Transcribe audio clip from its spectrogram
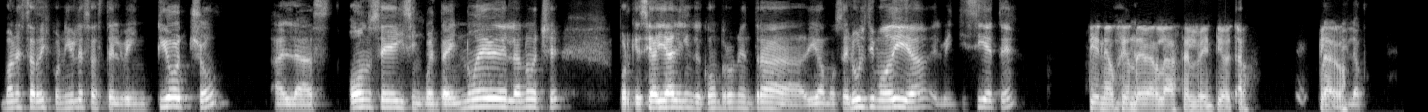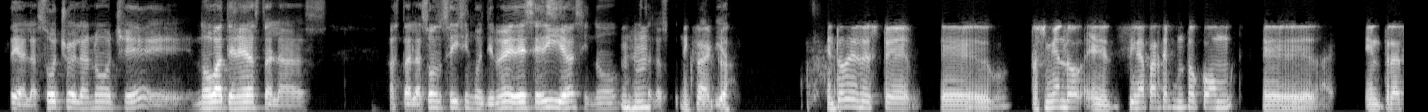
van a estar disponibles hasta el 28 a las 11 y 59 de la noche porque si hay alguien que compra una entrada, digamos, el último día, el 27... Tiene opción de verla hasta el 28. claro. Y a las 8 de la noche, eh, no va a tener hasta las hasta las 11 y 59 de ese día, sino hasta las 8 Exacto. Entonces, este, eh, resumiendo, en cineaparte.com eh, entras,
